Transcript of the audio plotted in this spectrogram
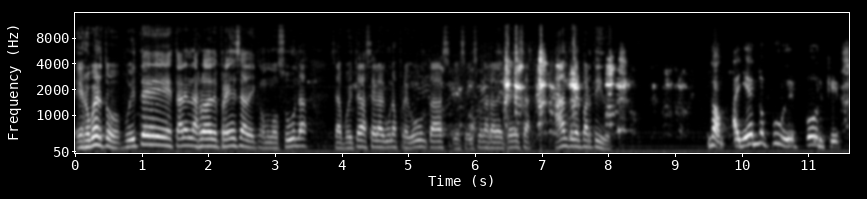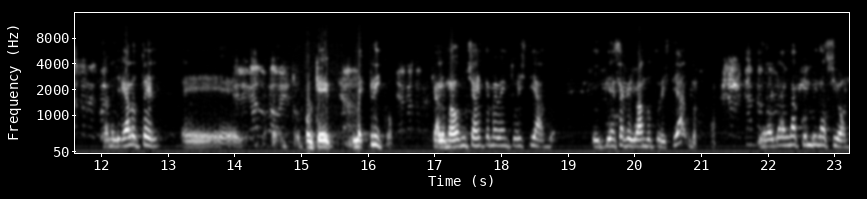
Eh, Roberto, ¿pudiste estar en la rueda de prensa de con Osuna? Sea, ¿pudiste hacer algunas preguntas? Eh, se hizo una rueda de prensa antes del partido. No, ayer no pude porque cuando llegué al hotel, eh, porque le explico que a lo mejor mucha gente me ven turisteando y piensa que yo ando turisteando. Y es una combinación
